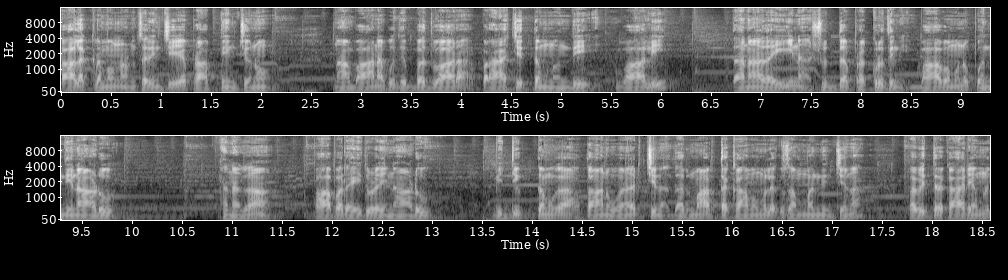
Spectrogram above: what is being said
కాలక్రమమును అనుసరించే ప్రాప్తించును. నా బాణపు దెబ్బ ద్వారా ప్రాచిత్తం నుండి వాలి తనదైన శుద్ధ ప్రకృతిని భావమును పొందినాడు. అనగా పాపరహితుడైనాడు. విద్యుక్తముగా తాను వనర్చిన ధర్మార్థ కామములకు సంబంధించిన పవిత్ర కార్యమును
